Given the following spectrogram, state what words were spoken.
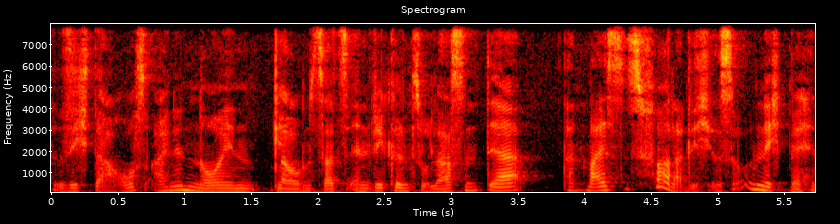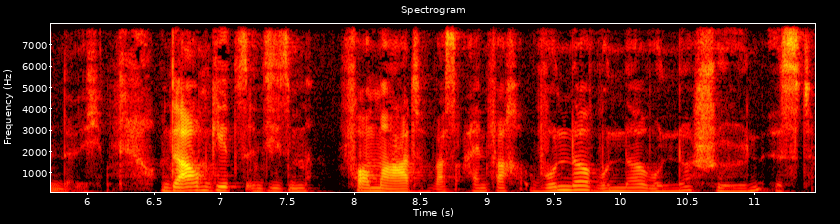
sich daraus einen neuen Glaubenssatz entwickeln zu lassen, der dann meistens förderlich ist und nicht mehr hinderlich. Und darum geht es in diesem Format, was einfach wunder, wunder, wunderschön ist.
